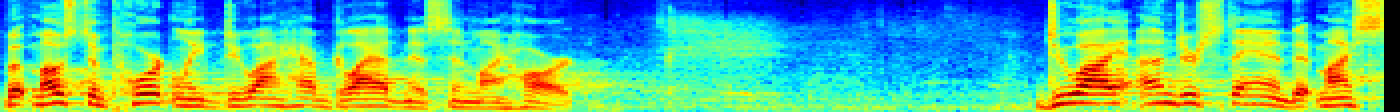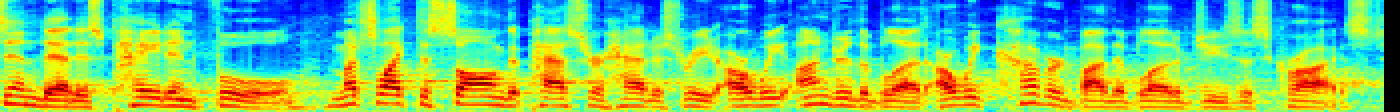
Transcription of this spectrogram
But most importantly, do I have gladness in my heart? Do I understand that my sin debt is paid in full? Much like the song that Pastor had us read, are we under the blood? Are we covered by the blood of Jesus Christ?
